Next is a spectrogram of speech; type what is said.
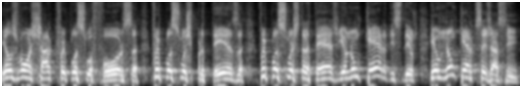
Eles vão achar que foi pela sua força, foi pela sua esperteza, foi pela sua estratégia. Eu não quero, disse Deus, eu não quero que seja assim.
